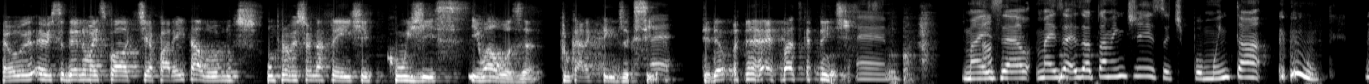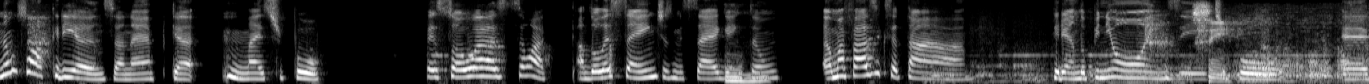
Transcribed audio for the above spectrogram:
Eu, eu estudei numa escola que tinha 40 alunos, um professor na frente com um giz e uma lousa. Para um cara que tem dislexia. É. Entendeu? É basicamente isso. É, mas, é, mas é exatamente isso, tipo, muita. Não só criança, né? Porque, mas, tipo, pessoas, sei lá, adolescentes me seguem, Uhum. então é uma fase que você tá criando opiniões e, Sim. tipo, é,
